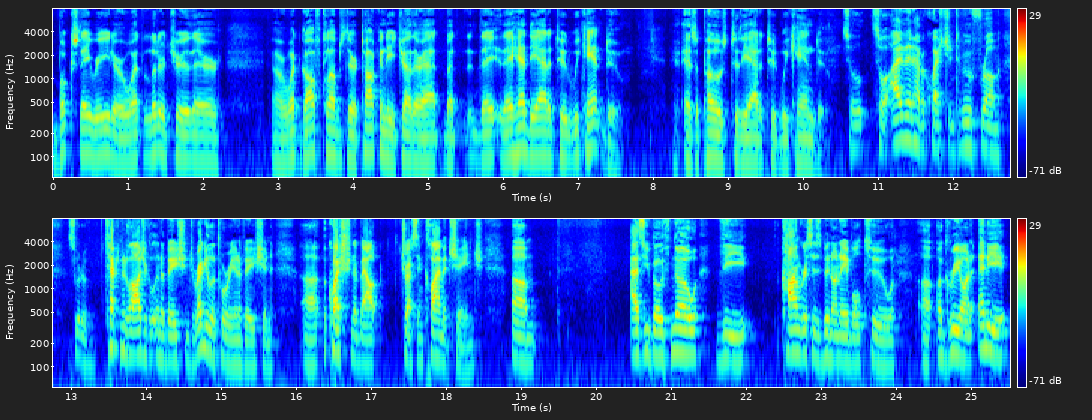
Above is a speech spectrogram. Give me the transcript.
books they read or what literature they're or what golf clubs they're talking to each other at, but they, they had the attitude we can't do, as opposed to the attitude we can do. So, so I then have a question to move from sort of technological innovation to regulatory innovation. Uh, a question about addressing climate change. Um, as you both know, the Congress has been unable to uh, agree on any e-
